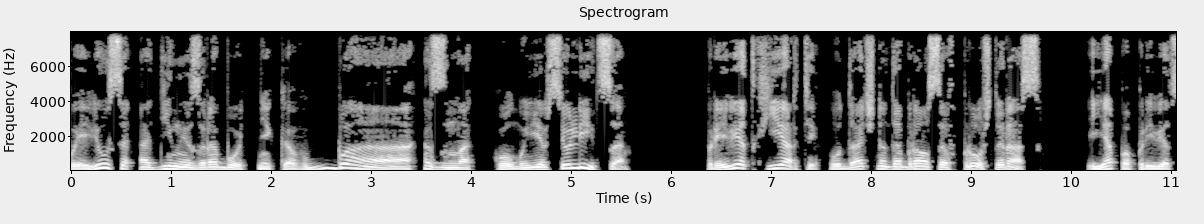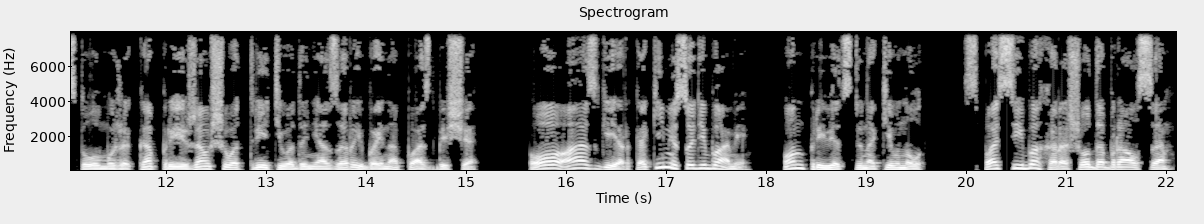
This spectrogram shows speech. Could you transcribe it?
Появился один из работников. Ба! Знакомые все лица. «Привет, Хьярти! Удачно добрался в прошлый раз!» Я поприветствовал мужика, приезжавшего третьего дня за рыбой на пастбище. «О, Асгер, какими судьбами?» Он приветственно кивнул. «Спасибо, хорошо добрался.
